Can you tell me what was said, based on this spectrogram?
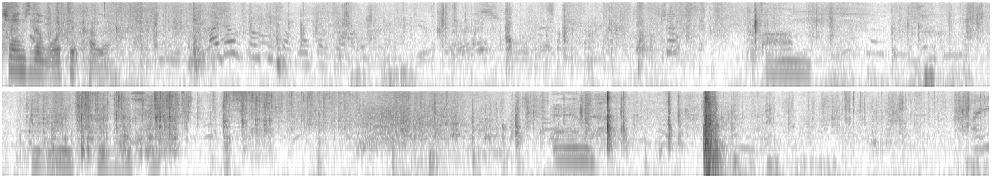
change the water color. I don't focus on like that. Um. let me see this. And I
